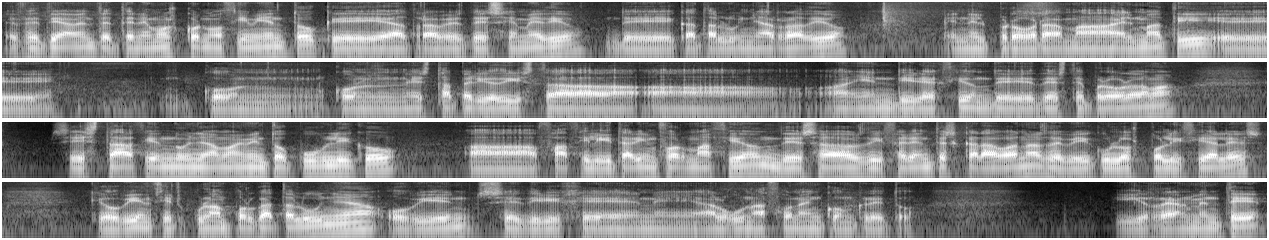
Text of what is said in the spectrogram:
Efectivamente, tenemos conocimiento que a través de ese medio, de Cataluña Radio, en el programa El Mati, eh, con, esta periodista en dirección de, este programa, se está haciendo un llamamiento público a facilitar información de esas diferentes caravanas de vehículos policiales que o bien circulan por Cataluña o bien se dirigen eh, a alguna zona en concreto. Y realmente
